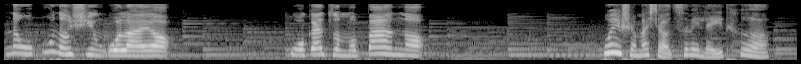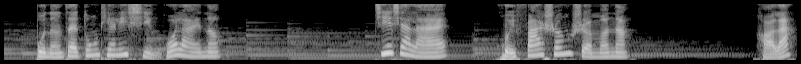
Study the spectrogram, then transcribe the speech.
那我不能醒过来呀，我该怎么办呢？为什么小刺猬雷特不能在冬天里醒过来呢？接下来会发生什么呢？好啦，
